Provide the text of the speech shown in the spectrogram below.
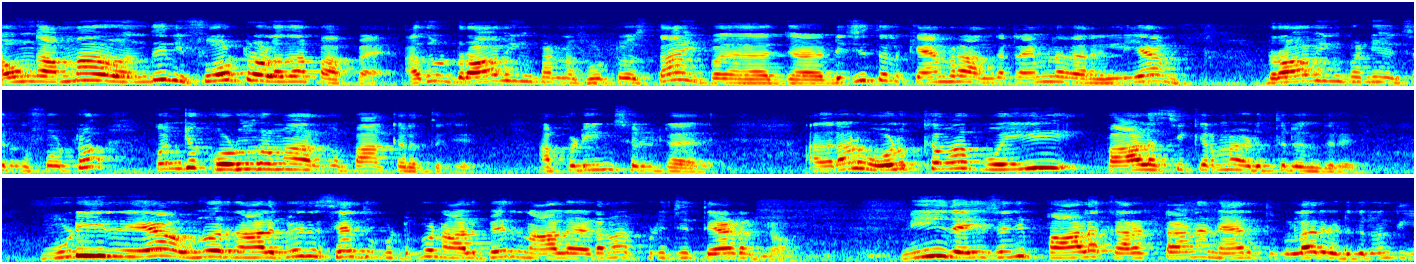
அவங்க அம்மாவை வந்து நீ ஃபோட்டோவில் தான் பார்ப்பேன் அதுவும் டிராவிங் பண்ண ஃபோட்டோஸ் தான். இப்போ டிஜிட்டல் கேமரா அந்த டைமில் வேறு இல்லையா? டிராவிங் பண்ணி வச்சுருக்க ஃபோட்டோ கொஞ்சம் கொடூரமாக இருக்கும் பார்க்கறதுக்கு அப்படின்னு சொல்லிட்டாரு. அதனால் ஒழுக்கமாக போய் பாலை சீக்கிரமாக எடுத்துகிட்டு வந்துரு. முடியலையா? இன்னொரு நாலு பேர் சேர்த்து கூட்டு போய் நாலு பேர் நாலு இடமா பிடிச்சி தேடட்டும். நீ தயவு செஞ்சு பாலை கரெக்டான நேரத்துக்குள்ளார எடுத்துகிட்டு வந்து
